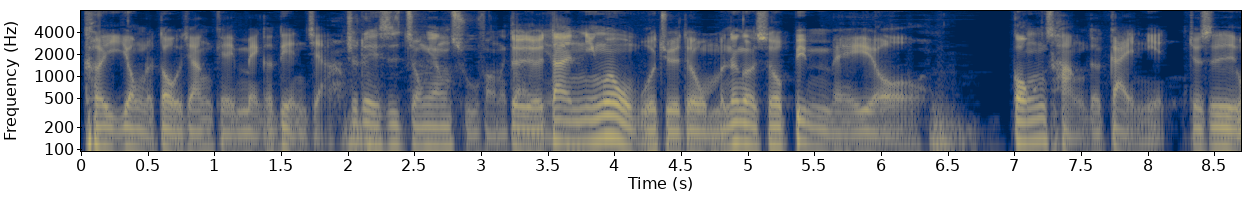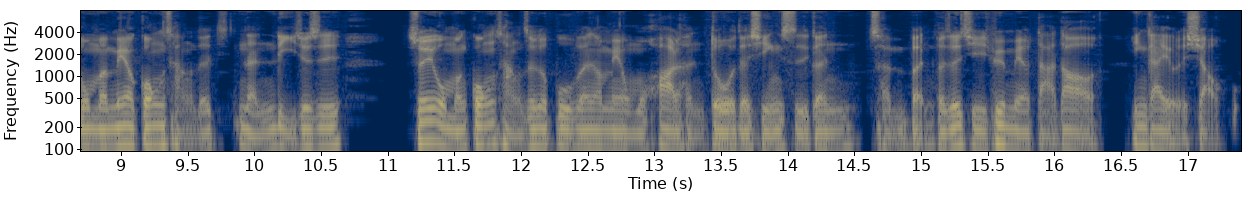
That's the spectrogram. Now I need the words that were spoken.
可以用的豆浆给每个店家，就类似中央厨房的概念。对对，但因为我觉得我们那个时候并没有工厂的概念，就是我们没有工厂的能力，就是所以我们工厂这个部分上面，我们花了很多的心思跟成本，可是其实并没有达到应该有的效果，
